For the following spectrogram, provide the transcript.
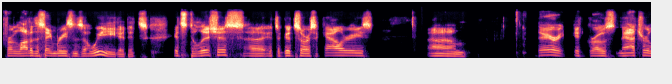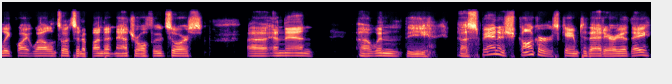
for a lot of the same reasons that we eat it. It's, it's delicious, uh, it's a good source of calories. Um, there, it, it, grows naturally quite well. And so it's an abundant natural food source. Uh, and then uh, when the uh, Spanish conquerors came to that area, they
